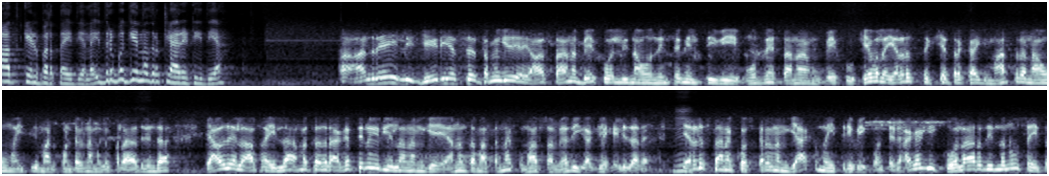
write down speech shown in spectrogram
ಮಾತು ಕೇಳಿ ಬರ್ತಾ ಇದೆಯಲ್ಲ, ಇದ್ರ ಬಗ್ಗೆ ಏನಾದರೂ ಕ್ಲಾರಿಟಿ ಇದೆಯಾ? ಅಂದ್ರೆ ಇಲ್ಲಿ ಜೆಡಿಎಸ್ ತಮಗೆ ಆ ಸ್ಥಾನ ಬೇಕು ಅಲ್ಲಿ ನಾವು ನಿಂತೆ ನಿಲ್ತೀವಿ ಮೂರನೇ ಸ್ಥಾನ ನಮ್ಗೆ ಬೇಕು. ಕೇವಲ ಎರಡು ಕ್ಷೇತ್ರಕ್ಕಾಗಿ ಮಾತ್ರ ನಾವು ಮೈತ್ರಿ ಮಾಡ್ಕೊಂಡ್ರೆ ನಮಗೆ ಪರ. ಅದರಿಂದ ಯಾವುದೇ ಲಾಭ ಇಲ್ಲ ಮತ್ತು ಅದರ ಅಗತ್ಯನೂ ಇರಲಿಲ್ಲ ನಮಗೆ ಅನ್ನೋಂತ ಮಾತನ್ನ ಕುಮಾರಸ್ವಾಮಿ ಅವರು ಈಗಾಗಲೇ ಹೇಳಿದ್ದಾರೆ. ಎರಡು ಸ್ಥಾನಕ್ಕೋಸ್ಕರ ನಮ್ಗೆ ಯಾಕೆ ಮೈತ್ರಿ ಬೇಕು ಅಂತ ಹೇಳಿ. ಹಾಗಾಗಿ ಕೋಲಾರದಿಂದನೂ ಸಹಿತ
